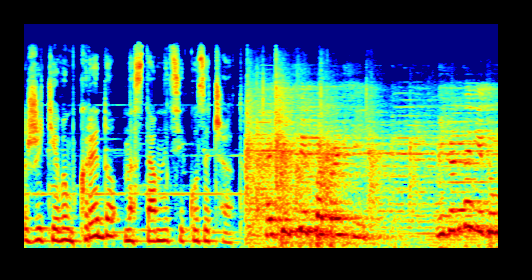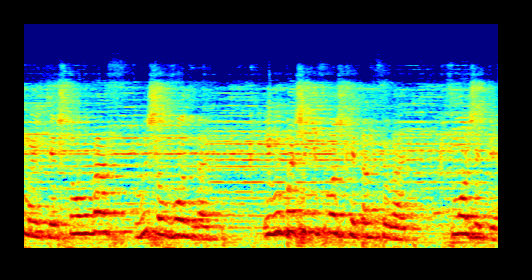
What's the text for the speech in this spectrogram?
з життєвим кредо наставниці козачат. Хочу всех попросить, никогда не думайте, что у вас вышел возраст, и вы больше не сможете танцевать. Сможете.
